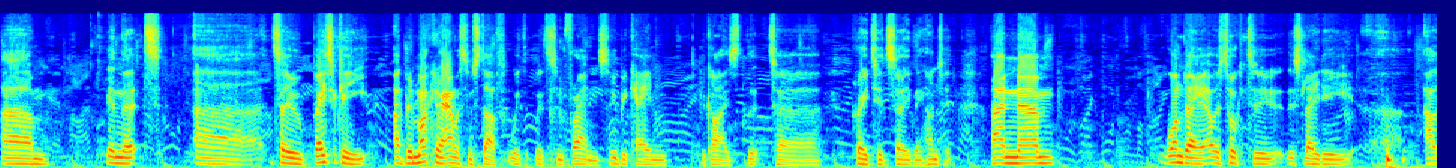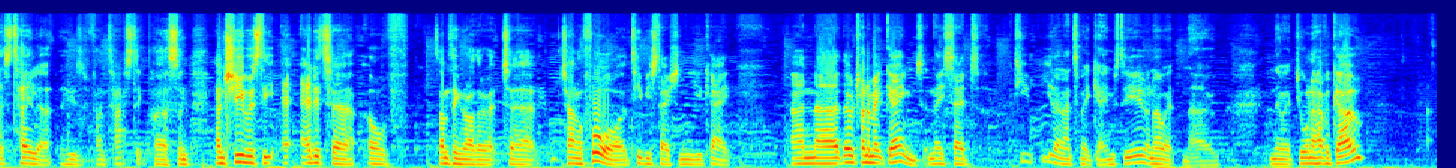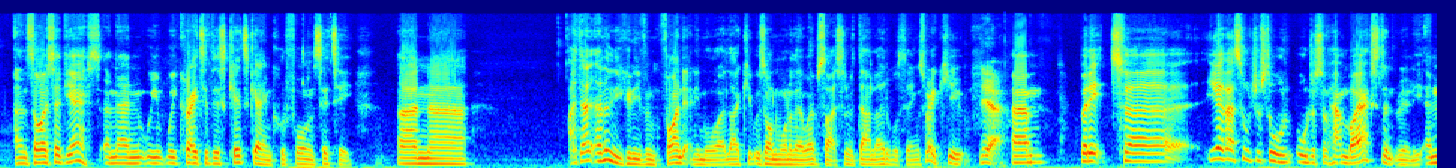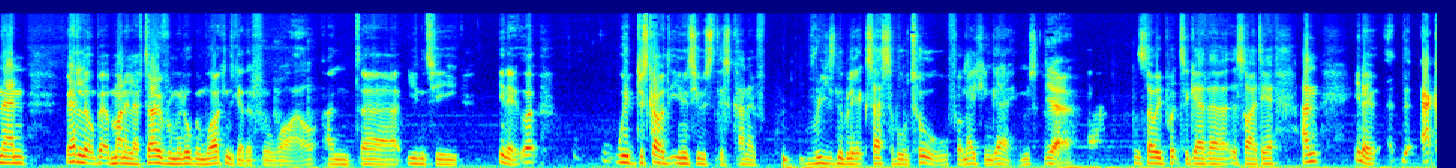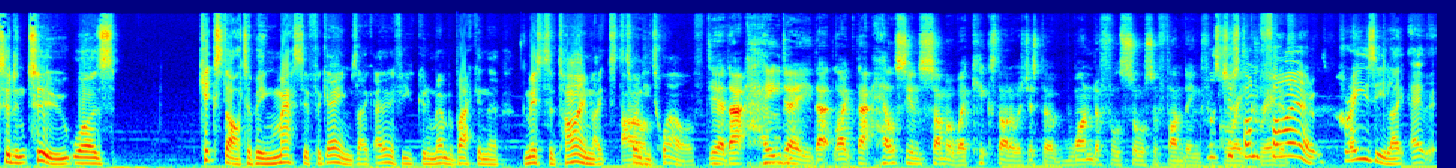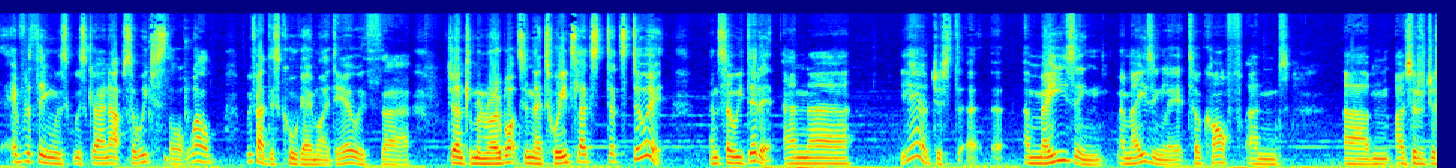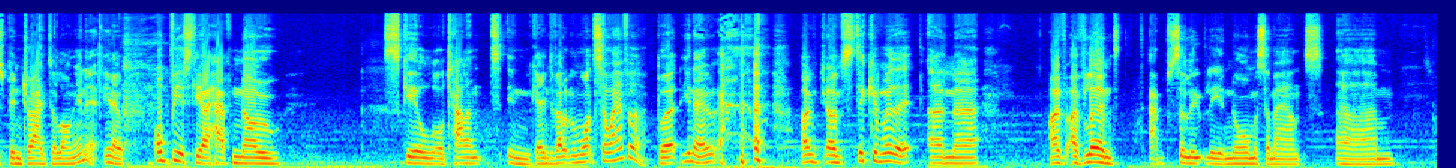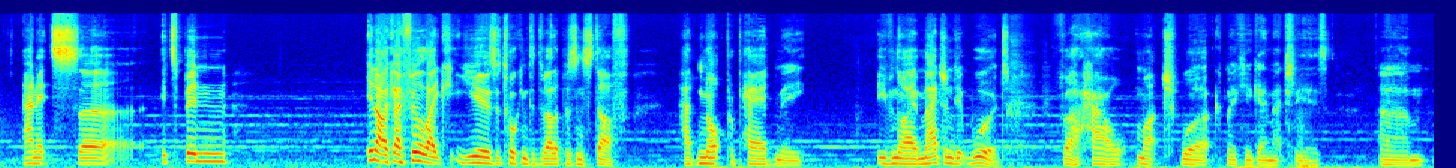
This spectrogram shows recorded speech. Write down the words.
um in that uh so basically I'd been mucking around with some stuff with with some friends who became the guys that uh created Slowly Being Hunted and um one day I was talking to this lady uh, Alice Taylor who's a fantastic person and she was the e- editor of something or other at uh, Channel 4 a TV station in the UK and uh, they were trying to make games and they said do you, you don't have to make games do you? And i went no. And they went do you want to have a go? And so i said yes. And then we, we created this kids game called fallen city. And uh, I, don't, I don't think you could even find it anymore. Like it was on one of their websites sort of downloadable things. Very cute. Yeah. um, but it, uh, yeah, that's all just all, all just sort of happened by accident, really. And then we had a little bit of money left over, and we'd all been working together for a while. And uh, Unity, you know, uh, we discovered that Unity was this kind of reasonably accessible tool for making games. Yeah. And so we put together this idea. And, you know, the accident two was Kickstarter being massive for games. Like, I don't know if you can remember back in the midst of time, like Oh. 2012. Yeah, that heyday, that like that halcyon summer where Kickstarter was just a wonderful source of funding for It was just on creative- fire. It was crazy. Like everything was was going up. So we just thought, well, we've had this cool game idea with uh, gentlemen robots in their tweeds. Let's let's do it. And so we did it. And uh, yeah, just uh, uh, amazing, amazingly, it took off. And um, I've sort of just been dragged along in it. You know, obviously, I have no skill or talent in game development whatsoever. But you know, I'm I'm sticking with it, and uh, I've I've learned absolutely enormous amounts, um, and it's uh, it's been you know like I feel like years of talking to developers and stuff had not prepared me, even though I imagined it would, for how much work making a game actually is. Um,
